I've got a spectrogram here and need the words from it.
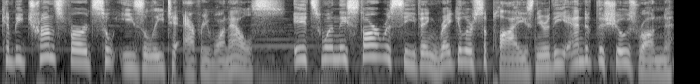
can be transferred so easily to everyone else. It's when they start receiving regular supplies near the end of the show's run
